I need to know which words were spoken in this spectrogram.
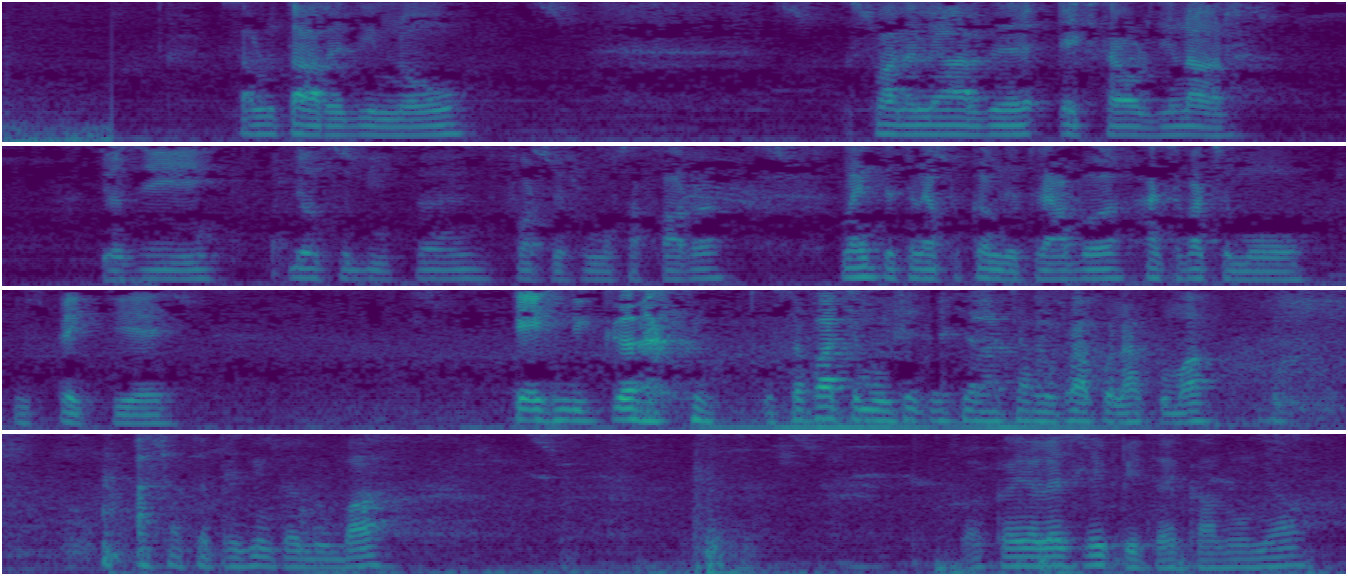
Salutare din nou. Soarele arde extraordinar. E o zi deosebită, foarte frumos afară. Înainte să ne apucăm de treabă, hai să facem o inspecție tehnică. să facem un șet la ce am lucrat până acum. Așa se prezintă duba. Că ele sunt lipite ca lumea.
